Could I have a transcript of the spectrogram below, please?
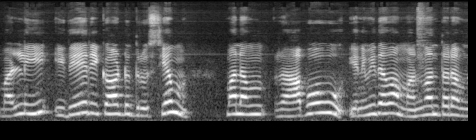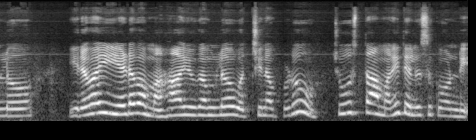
మళ్ళీ ఇదే రికార్డు దృశ్యం మనం రాబోవు ఎనిమిదవ మన్వంతరంలో ఇరవై ఏడవ మహాయుగంలో వచ్చినప్పుడు చూస్తామని తెలుసుకోండి.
